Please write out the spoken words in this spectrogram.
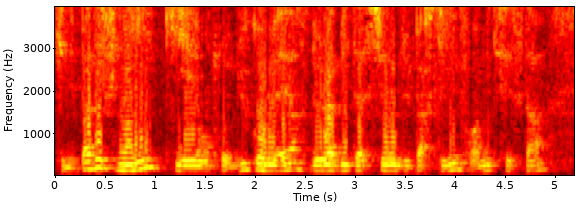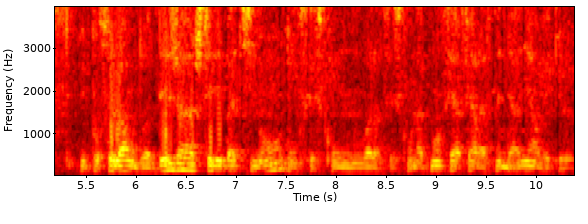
qui n'est pas défini, qui est entre du commerce, de l'habitation, du parking. Il faudra mixer ça. Mais pour cela, on doit déjà acheter les bâtiments. Donc c'est ce qu'on voilà, c'est ce qu'on a commencé à faire la semaine dernière avec euh,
